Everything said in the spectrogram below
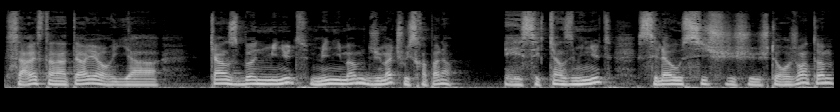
Ça reste à l'intérieur. Il y a 15 bonnes minutes minimum du match où il sera pas là. Et ces 15 minutes, c'est là aussi, je, je, je, te rejoins Tom,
